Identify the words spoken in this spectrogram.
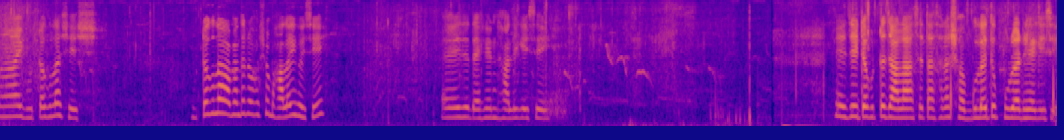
না, এই ভুট্টাগুলা শেষ। ভুট্টাগুলো আমাদের অবশ্য ভালোই হয়েছে। এই যে দেখেন, হালি গেছে। এই যে এটা ভুট্টা জ্বালা আছে, তাছাড়া সবগুলোই তো পুরা ঢেকে গেছে।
